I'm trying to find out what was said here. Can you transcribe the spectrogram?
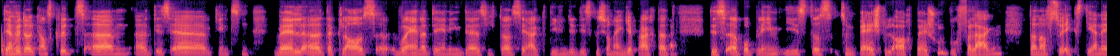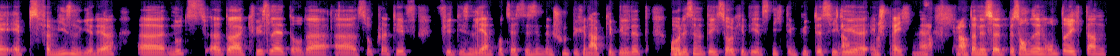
darf ich da ganz kurz ähm, äh, das ergänzen, weil äh, der Klaus äh, war einer derjenigen, der sich da sehr aktiv in die Diskussion eingebracht hat. Ja. Das äh, Problem ist, dass zum Beispiel auch bei Schulbuchverlagen dann auf so externe Apps verwiesen wird. Ja? Äh, nutzt äh, da Quizlet oder Socrative für diesen Lernprozess, das ist in den Schulbüchern abgebildet, aber mhm. das sind natürlich solche, die jetzt nicht dem Gütesiegel genau. entsprechen. Ne? Ja, genau. Und dann ist halt besonders im Unterricht dann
